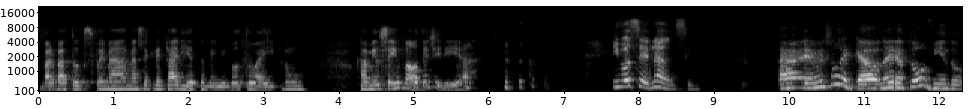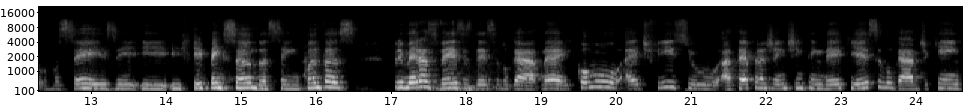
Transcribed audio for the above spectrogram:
Barbatux foi minha, minha secretaria também, me botou aí para um caminho sem volta, eu diria. e você, Nancy? Ah, é muito legal, né? Eu estou ouvindo vocês e, e, e, fiquei pensando assim, quantas primeiras vezes desse lugar, né? E como é difícil até para a gente entender que esse lugar de quem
